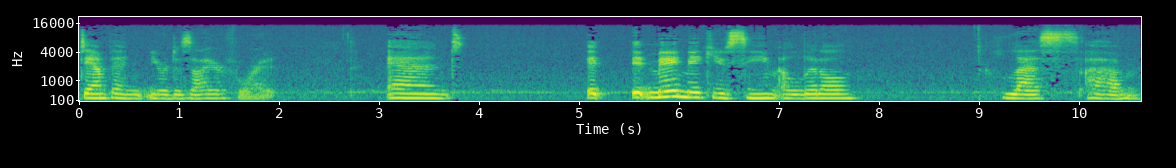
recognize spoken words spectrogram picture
dampen your desire for it. And it it may make you seem a little less um,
